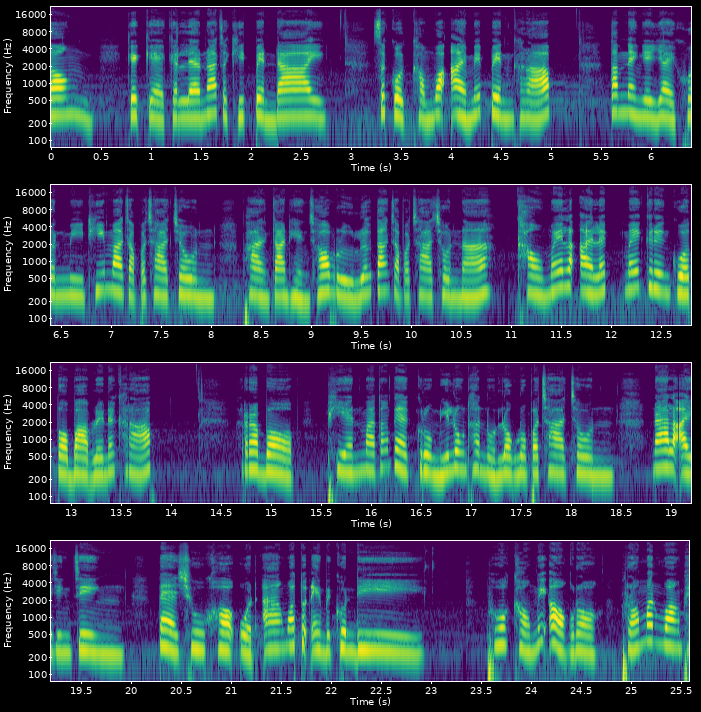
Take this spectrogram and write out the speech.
ต้อง แก่ๆกันแล้วน่าจะคิดเป็นได้ สะกดคำว่าอายไม่เป็นครับตำแหน่งใหญ่ ๆ ควรมีที่มาจากประชาชน ผ่านการเห็นชอบหรือเลือกตั้งจากประชาชนนะ เขาไม่ละอายและไม่เกรงกลัวต่อบาปเลยนะครับ ระบอบเพี้ยนมาตั้งแต่กลุ่มนี้ลงถนนหลอกลวงประชาชน น่าละอายจริง ๆ แต่ชูคออวดอ้างว่าตนเองเป็นคนดี พวกเขาไม่ออกหรอก เพราะมันวางแผ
